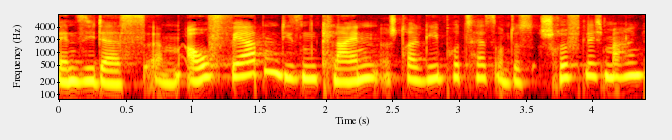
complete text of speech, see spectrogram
Wenn Sie das ähm, aufwerten, diesen kleinen Strategieprozess und das schriftlich machen,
